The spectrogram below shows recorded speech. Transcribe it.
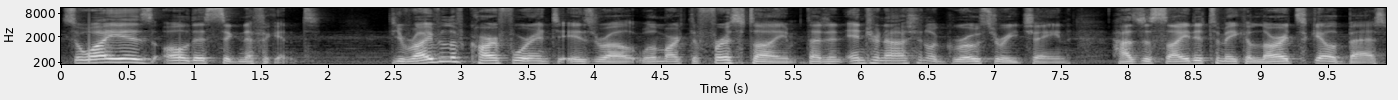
So, why is all this significant? The arrival of Carrefour into Israel will mark the first time that an international grocery chain has decided to make a large scale bet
